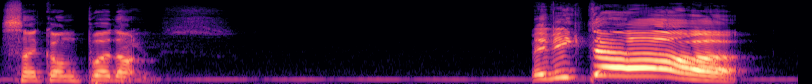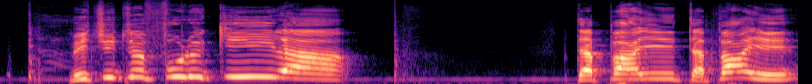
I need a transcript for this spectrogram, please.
50 points dans... Mais Victor Mais tu te fous le qui là? T'as parié, t'as parié.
